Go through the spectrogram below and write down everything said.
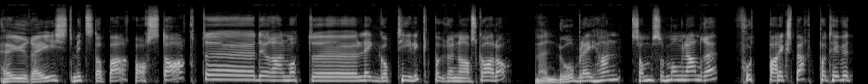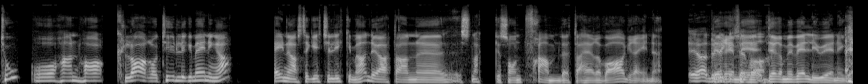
Høyreist midtstopper for Start, eh, der han måtte eh, legge opp tidlig pga. skader. Men da ble han, som så mange andre, fotballekspert på TV 2, og han har klare og tydelige meninger. Eneste jeg ikke liker med han, det er at han eh, snakker sånt fram dette her var-greiene. ja Der er, vi, veldig uenige.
